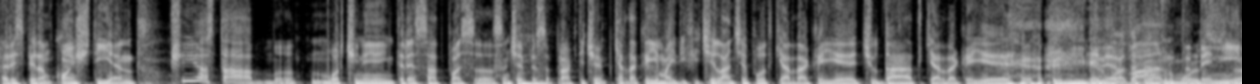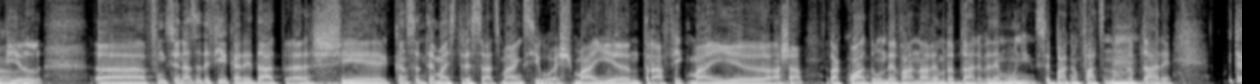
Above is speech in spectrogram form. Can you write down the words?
respirăm conștient, și asta bă, oricine e interesat poate să, să începe mm-hmm. să practice, chiar dacă e mai dificil la început, chiar dacă e ciudat, chiar dacă e Penibil, enervant, poate, pentru mulți, penibil, da. uh, funcționează de fiecare dată și când suntem mai stresați, mai anxioși, mai uh, în trafic, mai uh, așa, la coadă undeva, nu avem răbdare, vedem unii se bagă în față, nu am mm. răbdare, Uite,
